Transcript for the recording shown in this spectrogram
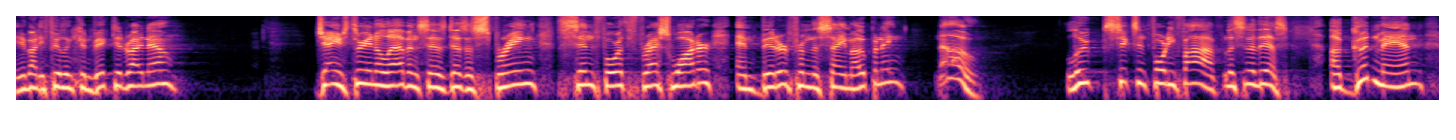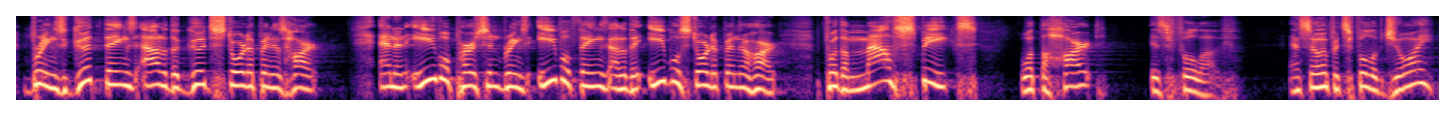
Anybody feeling convicted right now? James 3 and 11 says, Does a spring send forth fresh water and bitter from the same opening? No. Luke 6 and 45, listen to this. A good man brings good things out of the good stored up in his heart, and an evil person brings evil things out of the evil stored up in their heart. For the mouth speaks what the heart is full of. And so, if it's full of joy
